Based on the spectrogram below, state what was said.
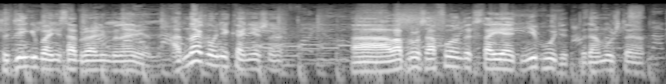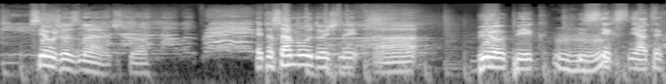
то деньги бы они собрали мгновенно. Однако у них, конечно, а, вопрос о фондах стоять не будет, потому что все уже знают, что это самый удачный а, биопик из всех снятых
